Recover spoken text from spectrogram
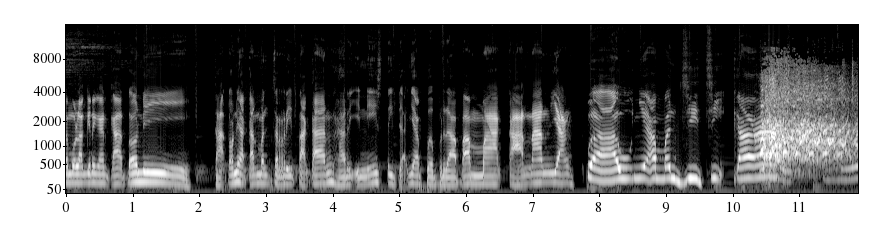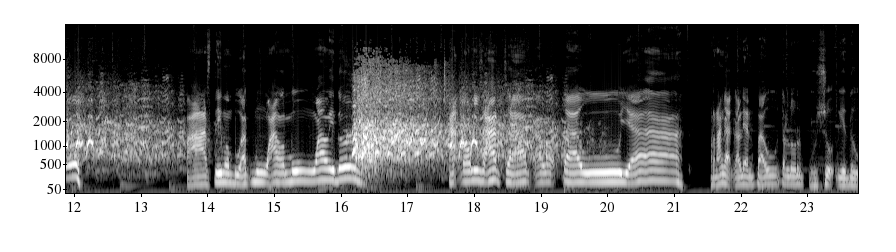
Ketemu lagi dengan Kak Tony. Kak Tony akan menceritakan hari ini setidaknya beberapa makanan yang baunya menjijikkan. Aduh. Pasti membuat mual-mual itu. Kak Tony saja kalau bau ya. Pernah nggak kalian bau telur busuk gitu?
